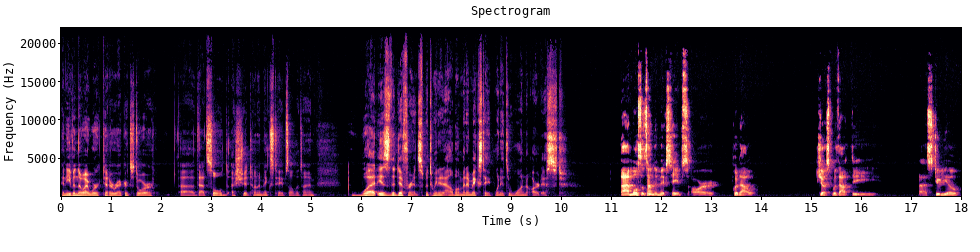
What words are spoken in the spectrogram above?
and even though I worked at a record store uh, that sold a shit ton of mixtapes all the time, what is the difference between an album and a mixtape when it's one artist? Uh, most of the time, the mixtapes are put out just without the uh, studio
